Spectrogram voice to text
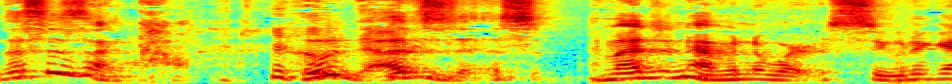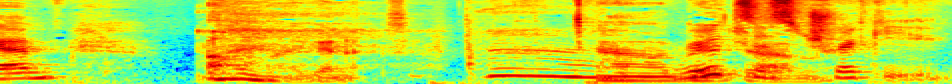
This is uncomfortable. Who does this? Imagine having to wear a suit again. Oh my goodness. Oh, Roots job. is tricky.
